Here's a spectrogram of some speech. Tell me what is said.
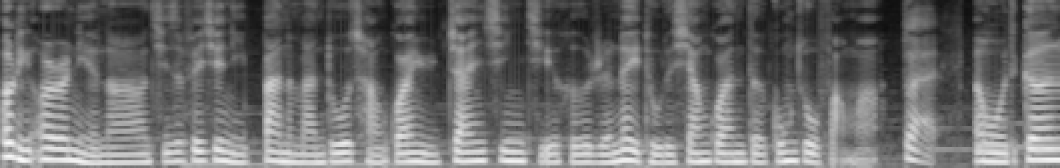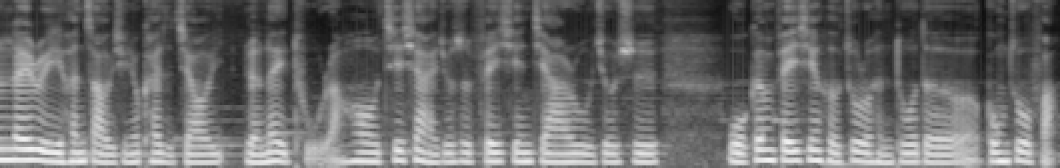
二零二二年啊，其实飞仙你办了蛮多场关于占星结合人类图的相关的工作坊嘛。对。嗯，我跟 Larry 很早以前就开始教人类图，然后接下来就是飞仙加入，就是我跟飞仙合作了很多的工作坊，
